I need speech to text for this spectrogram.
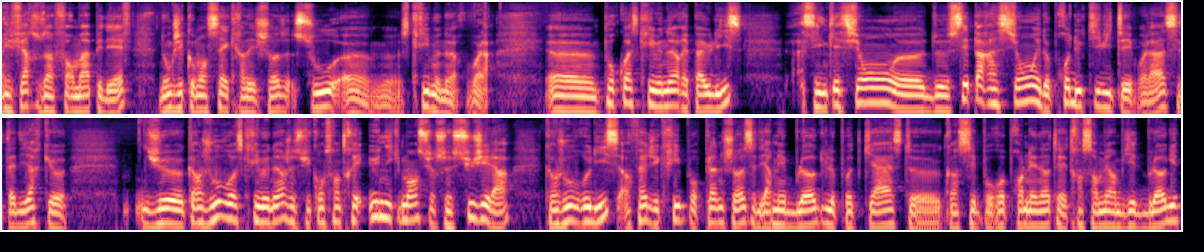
et le faire sous un format PDF. Donc j'ai commencé à écrire des choses sous euh, Scrivener, voilà. Euh, pourquoi Scrivener et pas Ulysse? C'est une question euh, de séparation et de productivité, voilà. C'est-à-dire que quand j'ouvre Scrivener, je suis concentré uniquement sur ce sujet-là. Quand j'ouvre Ulysse, en fait, j'écris pour plein de choses, c'est-à-dire mes blogs, le podcast, euh, quand c'est pour reprendre les notes et les transformer en billets de blog,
